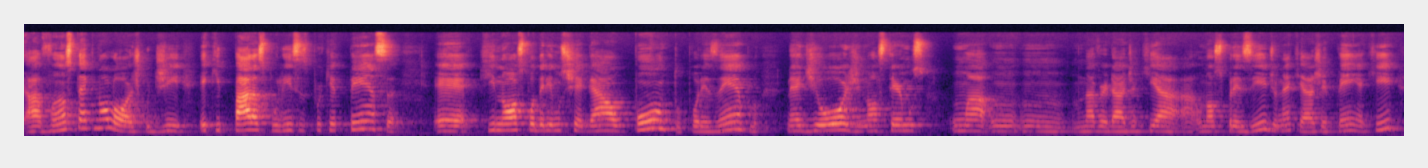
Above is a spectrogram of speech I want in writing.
Avanço tecnológico, de equipar as polícias, porque pensa é, que nós poderíamos chegar ao ponto, por exemplo, né, de hoje nós termos uma, um, um, na verdade, aqui a, a, o nosso presídio, né, que é a GPEM aqui,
